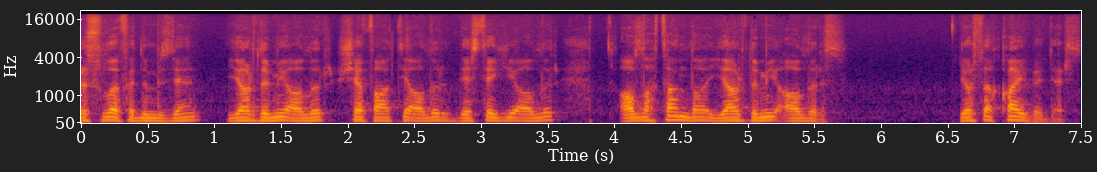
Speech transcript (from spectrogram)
Resulullah Efendimiz'den yardımı alır, şefaati alır, desteği alır. Allah'tan da yardımı alırız. Yoksa kaybederiz.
